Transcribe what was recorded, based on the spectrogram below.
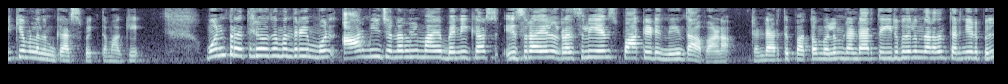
ഐക്യമല്ലെന്നും ഗാറ്റ്സ് വ്യക്തമാക്കി. മുൻ പ്രതിരോധ മന്ത്രി മുൻ ആർമി ജനറലുമായ ബെനി ഗാറ്റ്സ് ഇസ്രായേൽ റെസിലിയൻസ് പാർട്ടിയുടെ നേതാവാണ്. രണ്ടായിരത്തി പത്തൊമ്പതിലും രണ്ടായിരത്തി ഇരുപതിലും നടന്ന തെരഞ്ഞെടുപ്പിൽ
